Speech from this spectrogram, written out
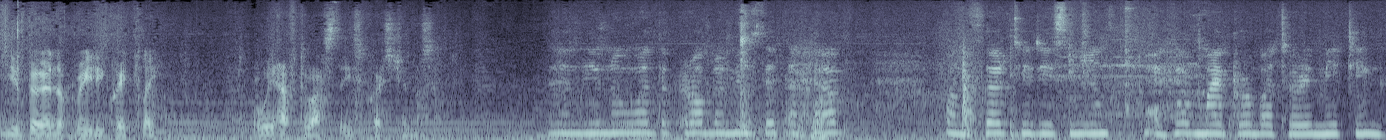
you burn up really quickly. But we have to ask these questions. And you know what the problem is that I have? On 30 this month, I have my probatory meeting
